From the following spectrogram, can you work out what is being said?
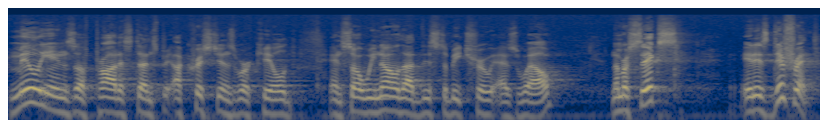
millions of Protestants, uh, Christians were killed. And so we know that this to be true as well. Number six, it is different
